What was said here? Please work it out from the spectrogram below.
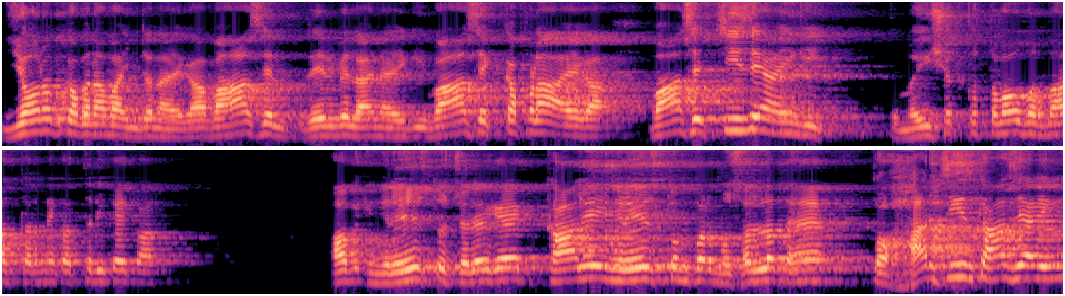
یورپ کا بنا ہوا انجن آئے گا، وہاں سے ریلوے لائن آئے گی، وہاں سے کپڑا آئے گا، وہاں سے چیزیں آئیں گی۔ تو معیشت کو تباہ و برباد کرنے کا طریقہ کار۔ اب انگریز تو چلے گئے، کالے انگریز تم پر مسلط ہیں، تو ہر چیز کہاں سے آئے گی؟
